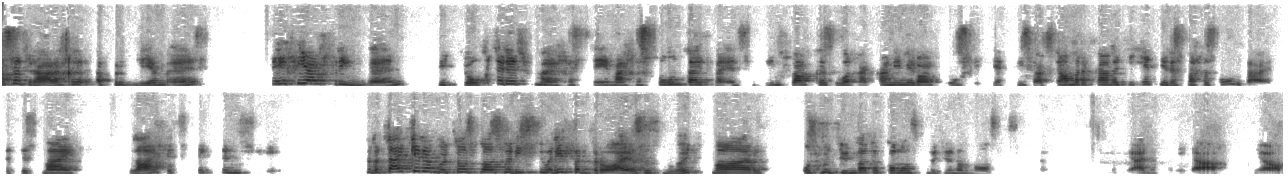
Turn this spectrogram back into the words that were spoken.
as dit regtig 'n probleem is, sê vir jou vriendin, die dokter het vir my gesê my gesondheid, my insulienvlakke is hoog, ek kan nie meer daai kos eet nie. Ek sê maar ek kan dit eet nie, dis my gesondheid. Dit is my life expectancy. So baie keer moet ons maar so die storie verdraai as ons moet, maar ons moet doen wat ook al ons moet doen om ons einde van die dag. Ja.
